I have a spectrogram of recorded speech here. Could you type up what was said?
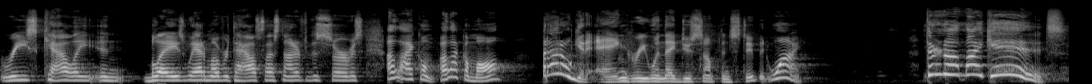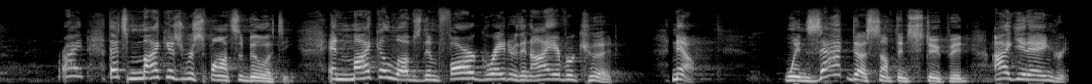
Reese, Callie, and Blaze. We had them over at the house last night after the service. I like them. I like them all. But I don't get angry when they do something stupid. Why? They're not my kids. Right? That's Micah's responsibility. And Micah loves them far greater than I ever could. Now, when Zach does something stupid, I get angry,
